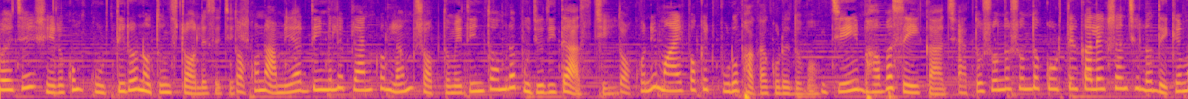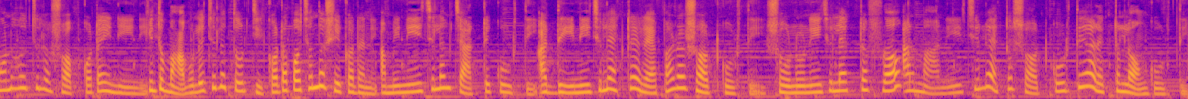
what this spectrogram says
রয়েছে, সেরকম কুর্তিরও নতুন স্টল এসেছে। তখন আমি আর দি মিলে প্ল্যান করলাম সপ্তমীর দিন তো আমরা পুজো দিতে আসছি। তখনই মায়ের পকেট পুরো ফাঁকা করে দেবো। যেই ভাবা সেই কাজ। এত সুন্দর সুন্দর কুর্তির কালেকশন ছিল, দেখে মনে হচ্ছিল সব কটাই নিয়ে নি। কিন্তু মা বলেছিল, তোর যে কটা পছন্দ সে কটা নেই আমি নিয়েছিলাম চারটে কুর্তি। আর দিয়ে নিয়েছিল একটা র্যাপার আর শর্ট কুর্তি। সোনু নিয়েছিল একটা ফ্রক আর মা নিয়েছিল একটা শর্ট কুর্তি আর একটা লং কুর্তি।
